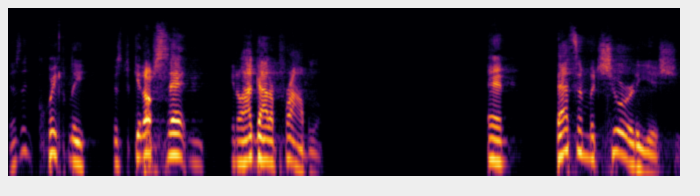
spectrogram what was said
It doesn't quickly just get upset and, you know, I got a problem. And that's a maturity issue.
